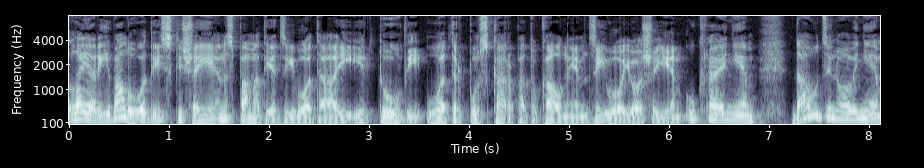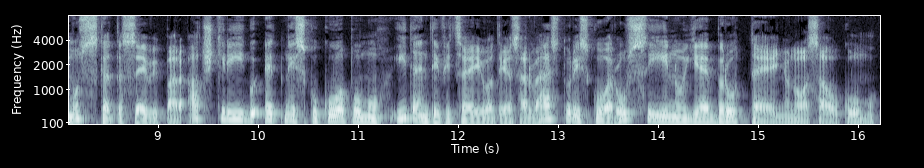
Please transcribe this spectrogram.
Lai arī valodiski šejienes pamatiedzīvotāji ir tuvi otrpus Karpatu kalniem dzīvojošajiem ukraiņiem, daudzi no viņiem uzskata sevi par atšķirīgu etnisku kopumu, identificējoties ar vēsturisko rusīnu jeb rutēņu nosaukumu austrumu.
